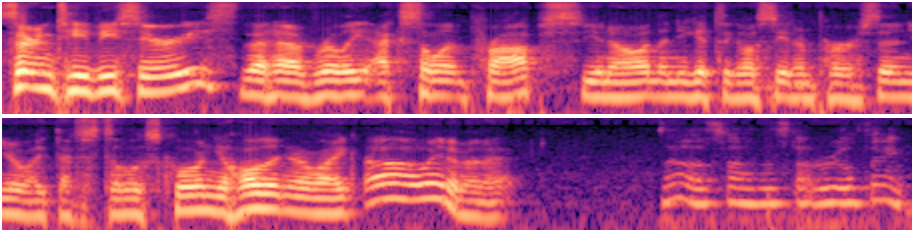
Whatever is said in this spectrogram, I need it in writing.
certain TV series that have really excellent props, you know, and then you get to go see it in person. You're like, that still looks cool. And you hold it and you're like, oh, wait a minute. No, that's not that's not a real thing.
